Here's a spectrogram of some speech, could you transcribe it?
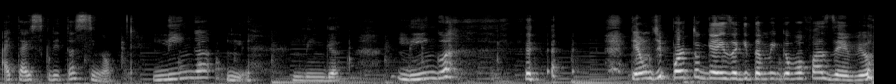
Aí tá escrito assim, ó. Língua. Língua. Língua. tem um de português aqui também que eu vou fazer, viu?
